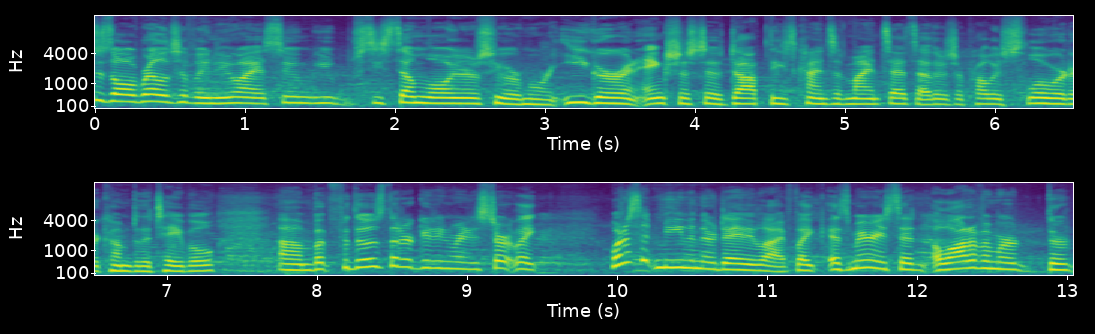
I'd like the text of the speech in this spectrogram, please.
is all relatively new. I assume you see some lawyers who are more eager and anxious to adopt these kinds of mindsets. Others are probably slower to come to the table. Um, but for those that are getting ready to start, like, what does it mean in their daily life? Like as Mary said, a lot of them are they're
